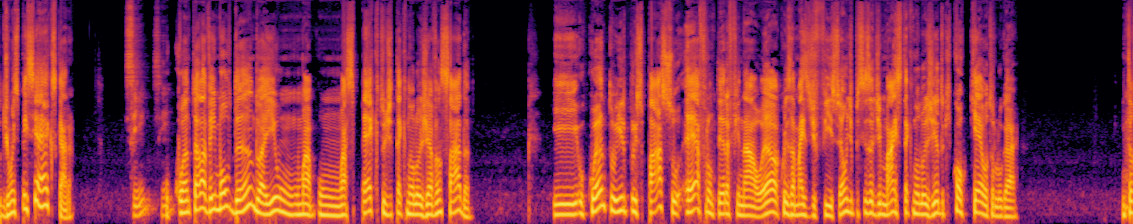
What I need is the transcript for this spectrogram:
de uma SpaceX, cara. Sim, sim. O quanto ela vem moldando aí um, uma, um aspecto de tecnologia avançada. E o quanto ir para o espaço é a fronteira final, é a coisa mais difícil, é onde precisa de mais tecnologia do que qualquer outro lugar. Então,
